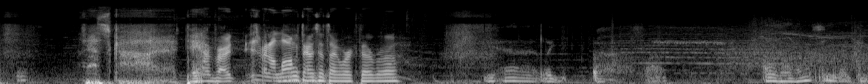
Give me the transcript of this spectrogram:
Jessica? Jessica. Damn, bro. It's been a long time since I worked there, bro. Yeah, like, uh, fuck. Hold on, let me see if I can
